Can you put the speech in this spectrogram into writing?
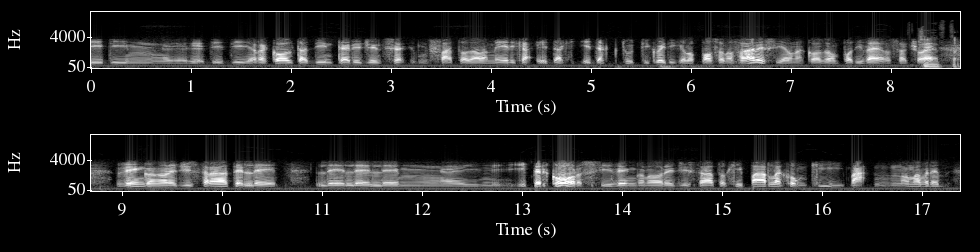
di, di, di, di, raccolta di intelligence fatto dall'America e da, e da, tutti quelli che lo possono fare sia una cosa un po' diversa, cioè certo. vengono registrate le, le, le, i, i, percorsi, vengono registrati chi parla con chi, ma non avrebbe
